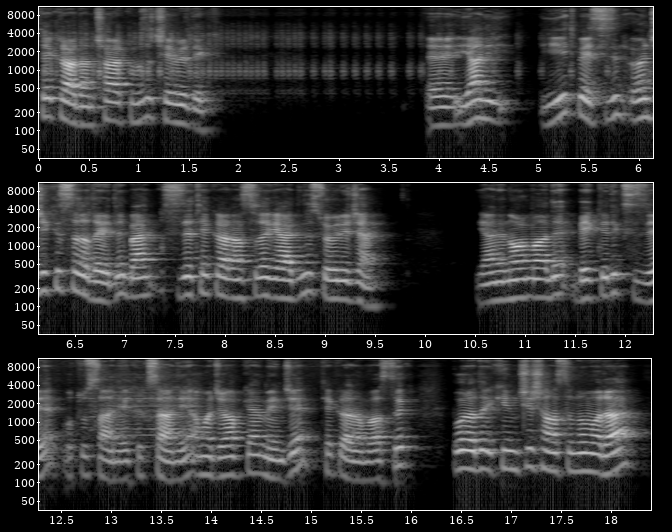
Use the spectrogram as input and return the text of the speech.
tekrardan çarkımızı çevirdik. Ee, yani Yiğit Bey sizin önceki sıradaydı. Ben size tekrardan sıra geldiğini söyleyeceğim. Yani normalde bekledik sizi 30 saniye 40 saniye ama cevap gelmeyince tekrardan bastık. Bu arada ikinci şanslı numara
